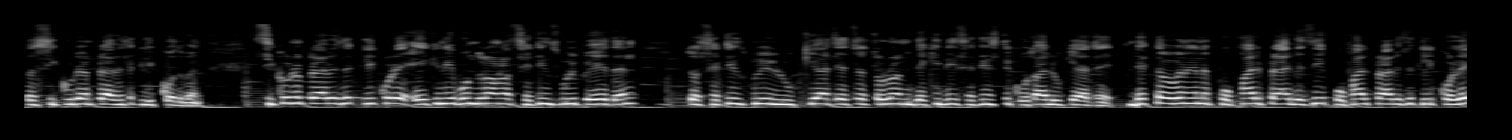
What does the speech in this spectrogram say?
তো সিকিউরিটি অ্যান্ড প্রাইভেসি ক্লিক করে দেবেন। সিকিউরিটি প্রাইভেসি ক্লিক করে এইখানেই বন্ধুরা আমরা সেটিংসগুলি পেয়ে দেন তো সেটিংসগুলি লুকিয়ে আছে চলুন আমি দেখিয়ে দিই সেটিংসটি কোথায় লুকিয়ে আছে। দেখতে পাবেন এখানে profile privacy profile privacy click করলে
